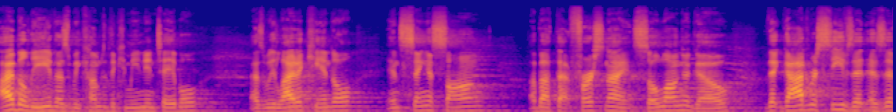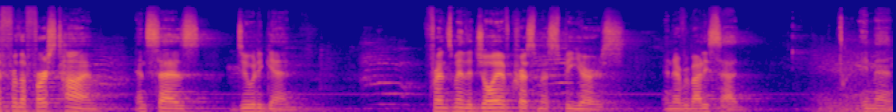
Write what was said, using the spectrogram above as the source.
I believe as we come to the communion table, as we light a candle and sing a song about that first night so long ago that God receives it as if for the first time and says, Do it again. Friends, may the joy of Christmas be yours. And everybody said, Amen. Amen.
